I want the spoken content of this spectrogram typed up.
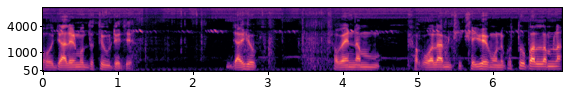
ও, জালের মধ্যে উঠেছে। যাই হোক, সবাইয়ের নাম সকালবেলা আমি ঠিক সেইভাবে মনে করতেও পারলাম না।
